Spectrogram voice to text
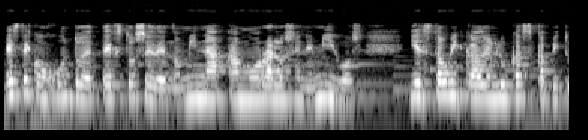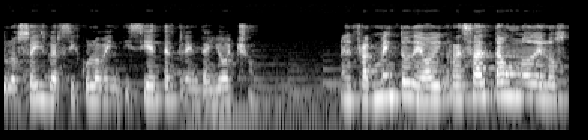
Este conjunto de textos se denomina amor a los enemigos y está ubicado en Lucas capítulo 6 versículo 27 al 38. El fragmento de hoy resalta uno de los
